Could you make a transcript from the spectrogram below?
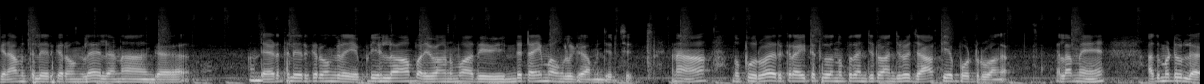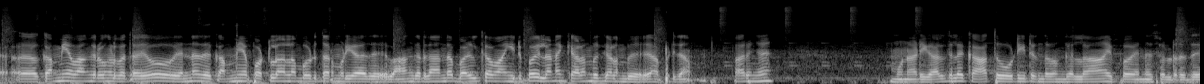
கிராமத்தில் இருக்கிறவங்கள இல்லைன்னா அங்கே அந்த இடத்துல இருக்கிறவங்களை எப்படியெல்லாம் பழி வாங்கணுமோ அது இந்த டைம் அவங்களுக்கு அமைஞ்சிருச்சு. ஆனால் முப்பது ரூபா இருக்கிற ஐட்டத்துக்கு முப்பத்தஞ்சு ரூபா அஞ்சு ரூபா ஜாஸ்தியாக போட்டுருவாங்க. எல்லாமே அது மட்டும் இல்லை கம்மியாக வாங்குறவங்கள பார்த்தாயோ என்னது கம்மியாக பொட்டலம் எல்லாம் போட்டு தர முடியாது வாங்குறதா இருந்தால் பல்காக வாங்கிட்டு போ இல்லைன்னா கிளம்பு கிளம்பு அப்படி தான் பாருங்கள் முன்னாடி காலத்தில் காற்று ஓட்டிகிட்டு இருந்தவங்கெல்லாம் இப்போ என்ன சொல்கிறது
